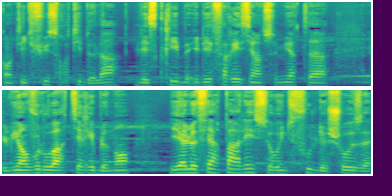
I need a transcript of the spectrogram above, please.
Quand il fut sorti de là, les scribes et les pharisiens se mirent à lui en vouloir terriblement et à le faire parler sur une foule de choses,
